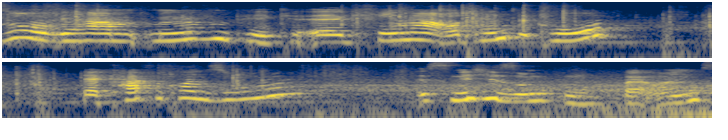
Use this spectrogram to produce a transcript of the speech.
So, wir haben Möwenpick, äh, Crema Authentico. Der Kaffeekonsum ist nicht gesunken bei uns.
